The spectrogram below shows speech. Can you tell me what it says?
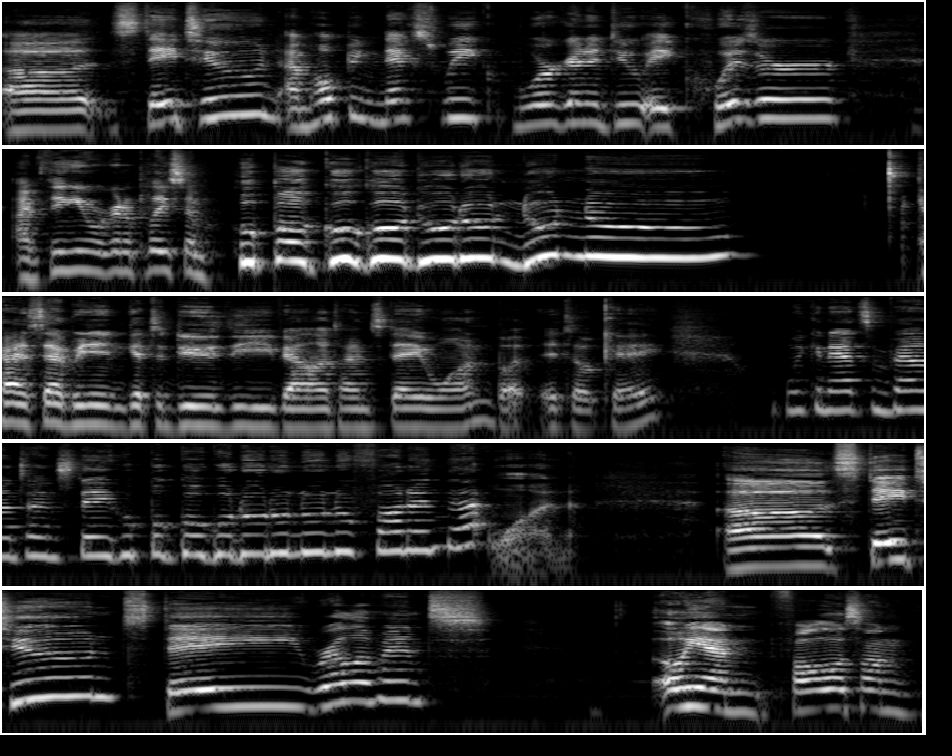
Uh, stay tuned. I'm hoping next week we're gonna do a quizzer. I'm thinking we're gonna play some Hoopa Google Doodoo Noo Noo. Kind of sad we didn't get to do the Valentine's Day one, but it's okay. We can add some Valentine's Day Hoopa Google Doodoo Noo Noo fun in that one. Uh, stay tuned. Stay relevant. Oh yeah, and follow us on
